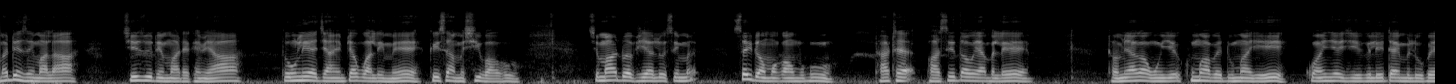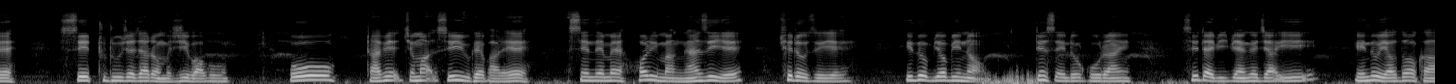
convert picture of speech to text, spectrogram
မတ်တင်စင်ပါလားကျေးဇူးတင်ပါတယ်ခင်ဗျာသုံးလျက်ကြာရင်ပျောက်ပါလိမ့်မယ်ကိစ္စမရှိပါဘူးကျမတို့ဖျက်လို့စိတ်စိတ်တော်မကောင်းဘူးဒါထက်ဘာစေးတော့ရမလဲ ဒေါ်များကဝင်ရအခုမှပဲဒူမရေကွမ်းရဲ့ရေကလေးတိုက်မလို့ပဲစေးထူးထူးခြားခြားတော့မရှိပါဘူး။အိုးဒါဖြင့်ကျမဆေးယူခဲ့ပါတယ်။အစင်တင်မဲ့ဟောဒီမှာငန်းစေးရဲ့ချွတ်တို့စေးရဲ့ဤသို့ပြောပြီးနောက်တင့်စိန်တို့ကိုယ်တိုင်ဆေးတိုက်ပြီးပြန်ခဲ့ကြ၏။အင်းတို့ရောက်တော့အခါ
